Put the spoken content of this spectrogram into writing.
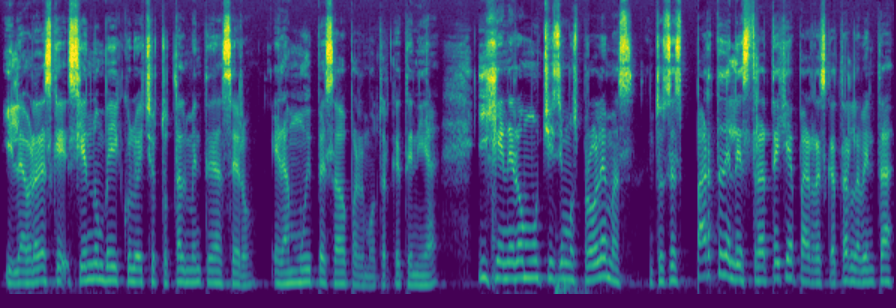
y la verdad es que siendo un vehículo hecho totalmente de acero, era muy pesado para el motor que tenía y generó muchísimos problemas. Entonces, parte de la estrategia para rescatar la venta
